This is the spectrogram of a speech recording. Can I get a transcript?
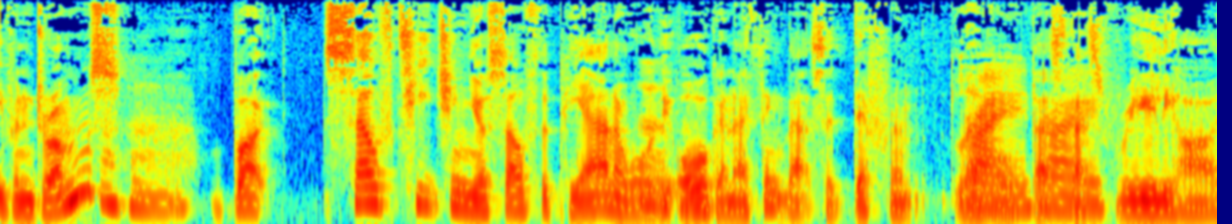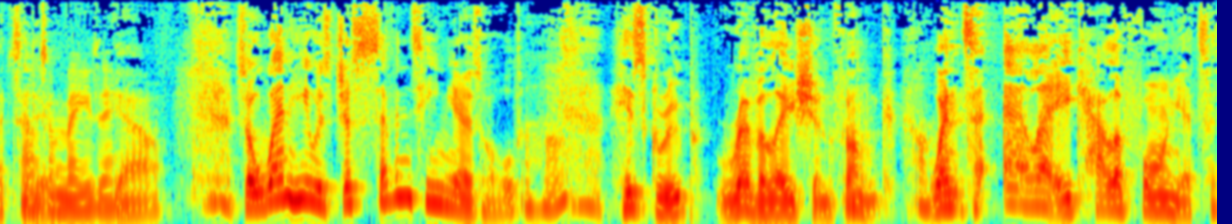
even drums, but self-teaching yourself the piano or the mm-hmm. organ, I think that's a different level. Right, that's right. that's really hard to Sounds amazing. Yeah. So when he was just 17 years old, uh-huh. his group Revelation Funk uh-huh. went to LA, California to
